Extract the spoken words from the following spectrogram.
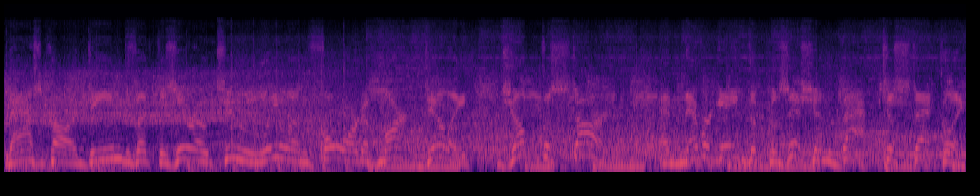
NASCAR deemed that the 02 Leland Ford of Mark Dilley jumped the start and never gave the position back to Steckly.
